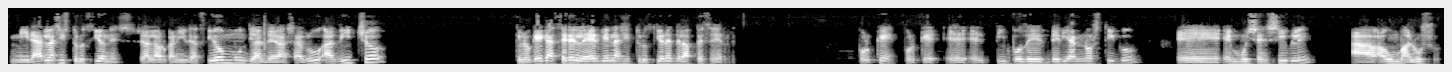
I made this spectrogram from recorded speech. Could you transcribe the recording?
mirar las instrucciones. O sea, la Organización Mundial de la Salud ha dicho que lo que hay que hacer es leer bien las instrucciones de las PCR. ¿Por qué? Porque eh, el tipo de, diagnóstico eh, es muy sensible a, un mal uso.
